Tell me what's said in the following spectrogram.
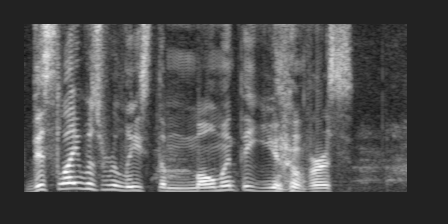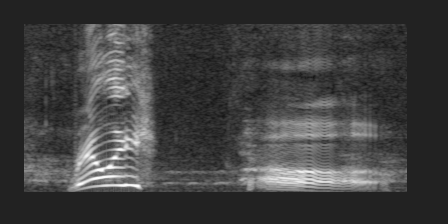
This light was released the moment the universe. Really? Oh.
